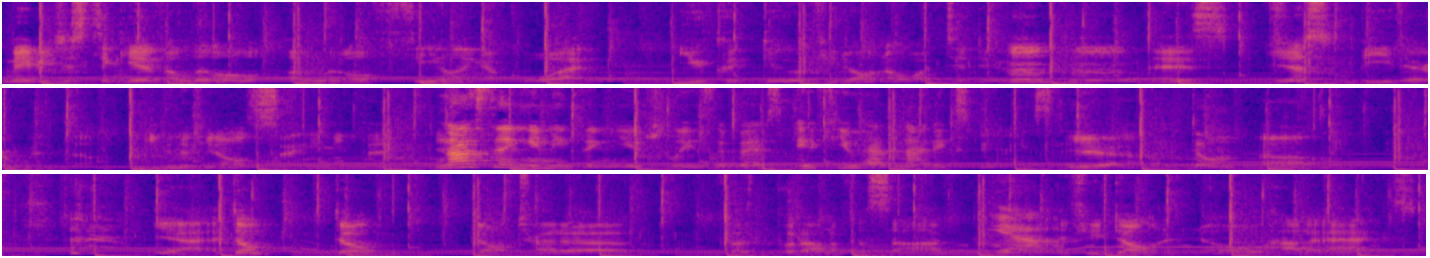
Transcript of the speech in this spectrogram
maybe just to give a little a little feeling of what you could do if you don't know what to do Mm-hmm. is just be there with them, even if you don't say anything. Not saying anything usually is the best if you have not experienced it. Yeah. Like, don't. Um. Yeah, don't don't don't try to put on a facade. Yeah. If you don't know how to act,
